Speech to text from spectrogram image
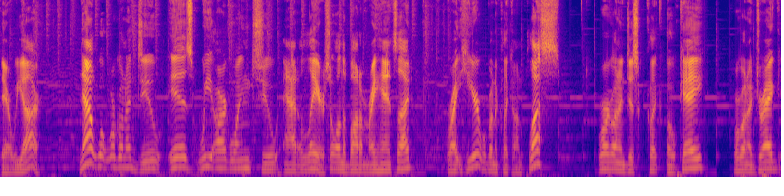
There we are. Now what we're going to do is we are going to add a layer. So on the bottom right hand side, right here, we're going to click on plus. We're going to just click OK. We're going to drag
